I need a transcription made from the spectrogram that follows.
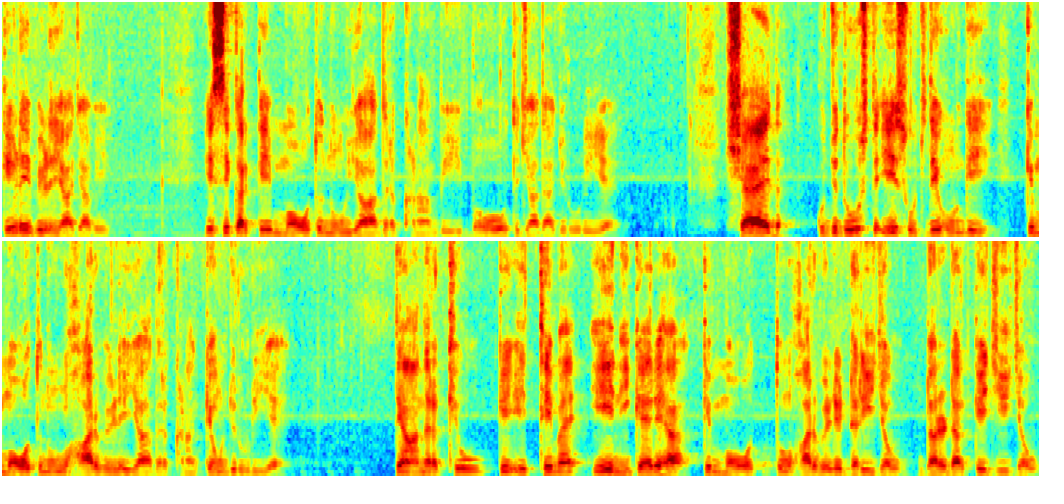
ਕਿਹੜੇ ਵੇਲੇ ਆ ਜਾਵੇ। ਇਸੇ ਕਰਕੇ ਮੌਤ ਨੂੰ ਯਾਦ ਰੱਖਣਾ ਵੀ ਬਹੁਤ ਜ਼ਿਆਦਾ ਜ਼ਰੂਰੀ ਹੈ। ਸ਼ਾਇਦ ਕੁਝ ਦੋਸਤ ਇਹ ਸੋਚਦੇ ਹੋਣਗੇ ਕਿ ਮੌਤ ਨੂੰ ਹਰ ਵੇਲੇ ਯਾਦ ਰੱਖਣਾ ਕਿਉਂ ਜ਼ਰੂਰੀ ਹੈ। ਧਿਆਨ ਰੱਖਿਓ ਕਿ ਇੱਥੇ ਮੈਂ ਇਹ ਨਹੀਂ ਕਹਿ ਰਿਹਾ ਕਿ ਮੌਤ ਤੋਂ ਹਰ ਵੇਲੇ ਡਰੀ ਜਾਓ, ਡਰ ਡਰ ਕੇ ਜੀ ਜਾਓ।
